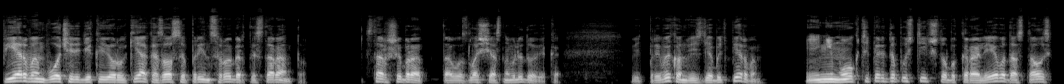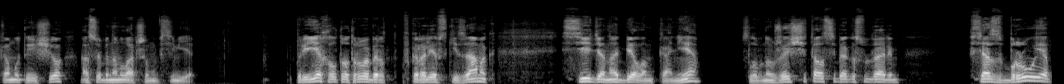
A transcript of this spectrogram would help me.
первым в очереди к ее руке оказался принц Роберт из Таранто, старший брат того злосчастного Людовика, ведь привык он везде быть первым и не мог теперь допустить, чтобы королева досталась кому-то еще, особенно младшему в семье. Приехал тот Роберт в королевский замок, сидя на белом коне, словно уже считал себя государем. Вся сбруя,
